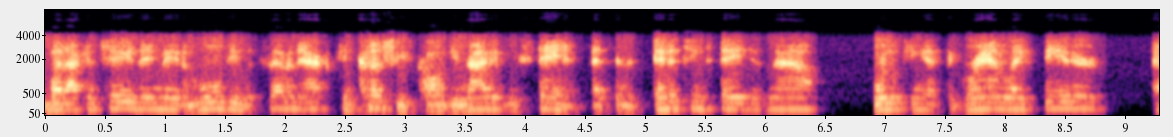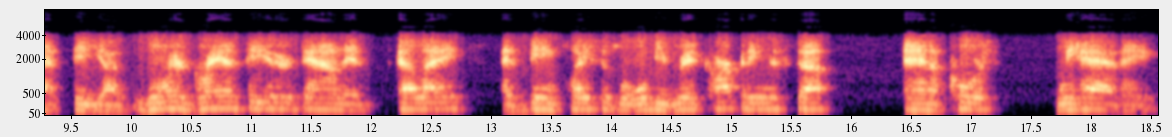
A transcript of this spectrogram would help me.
but I can tell you they made a movie with seven African countries called United We Stand. That's in its editing stages now. We're looking at the Grand Lake Theater, at the uh, Warner Grand Theater down in LA as being places where we'll be red carpeting this stuff. And of course, we have a,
